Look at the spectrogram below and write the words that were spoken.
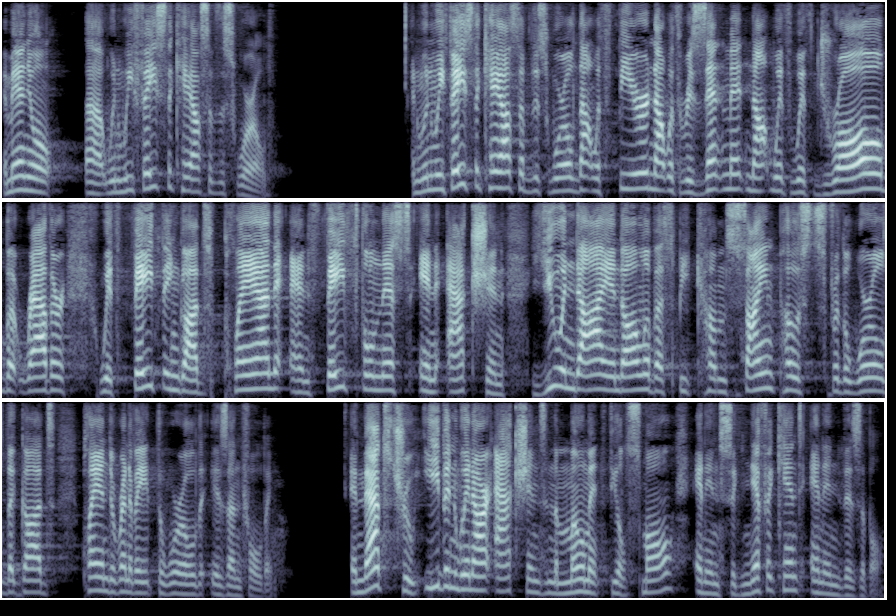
Emmanuel, uh, when we face the chaos of this world, and when we face the chaos of this world, not with fear, not with resentment, not with withdrawal, but rather with faith in God's plan and faithfulness in action, you and I and all of us become signposts for the world that God's plan to renovate the world is unfolding. And that's true even when our actions in the moment feel small and insignificant and invisible.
